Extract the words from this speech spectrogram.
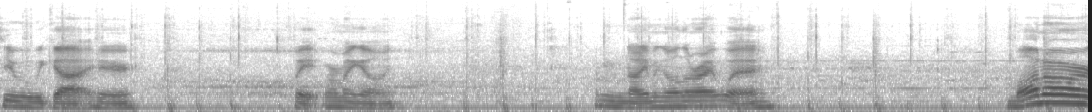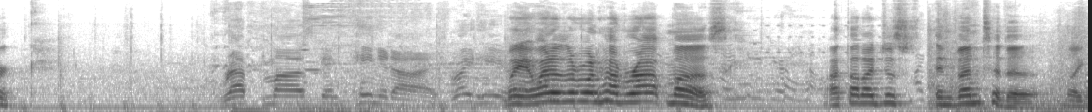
See what we got here. Wait, where am I going? I'm not even going the right way. Monarch! Wrap musk and painted eyes, right here. Wait, why does everyone have Rat Musk? I thought I just invented it like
